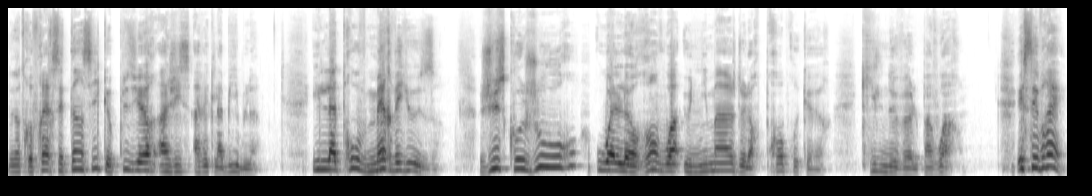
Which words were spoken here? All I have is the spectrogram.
notre frère, c'est ainsi que plusieurs agissent avec la Bible. Ils la trouvent merveilleuse, jusqu'au jour où elle leur renvoie une image de leur propre cœur qu'ils ne veulent pas voir. Et c'est vrai,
